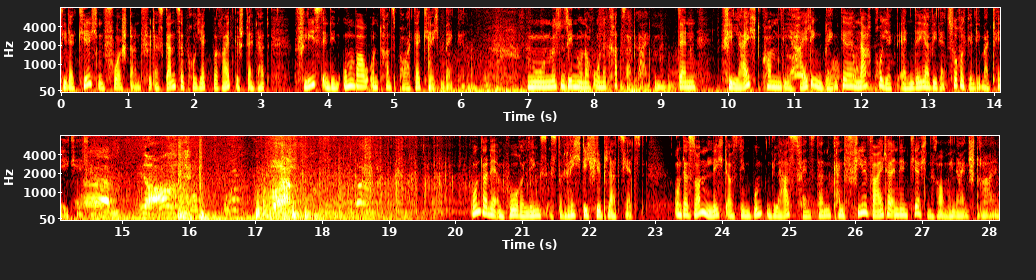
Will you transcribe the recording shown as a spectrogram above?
die der Kirchenvorstand für das ganze Projekt bereitgestellt hat, fließt in den Umbau und Transport der Kirchenbänke. Nun müssen sie nur noch ohne Kratzer bleiben, denn vielleicht kommen die heiligen Bänke nach Projektende ja wieder zurück in die Matthäikirche. Ja. Unter der Empore links ist richtig viel Platz jetzt. Und das Sonnenlicht aus den bunten Glasfenstern kann viel weiter in den Kirchenraum hineinstrahlen.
